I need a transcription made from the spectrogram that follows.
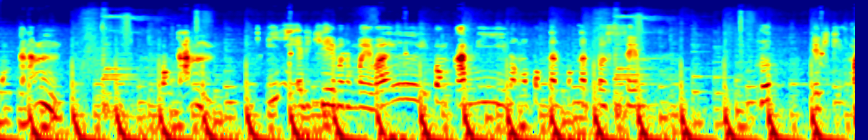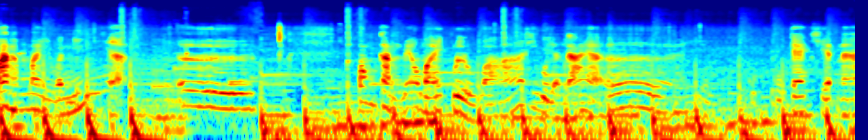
ป้องกันป้องกันอีเอดีเคมาทำไมวะเอ้ยป้องกันนี่ต้องเอาป้องกันป้องกันเปอร์เซ็นต์ฮึบเอดีเคมาทำไมวันนี้เออป้องกันไม่เอาไหมกูหรือวะที่กูอยากได้อะเออกูแก้เคสนะ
